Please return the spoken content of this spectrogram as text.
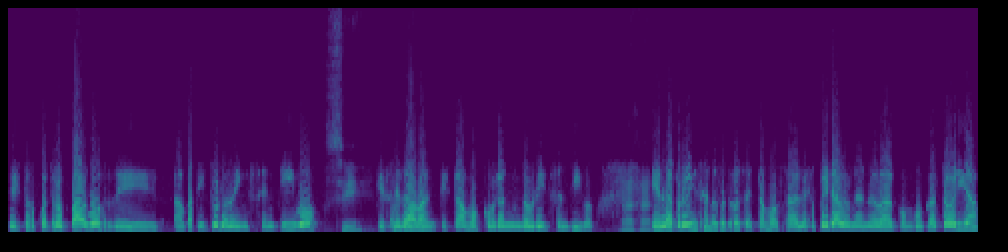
de estos cuatro pagos de a título de incentivo que se daban, que estábamos cobrando un doble incentivo. En la provincia nosotros estamos a la espera de una nueva convocatoria,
